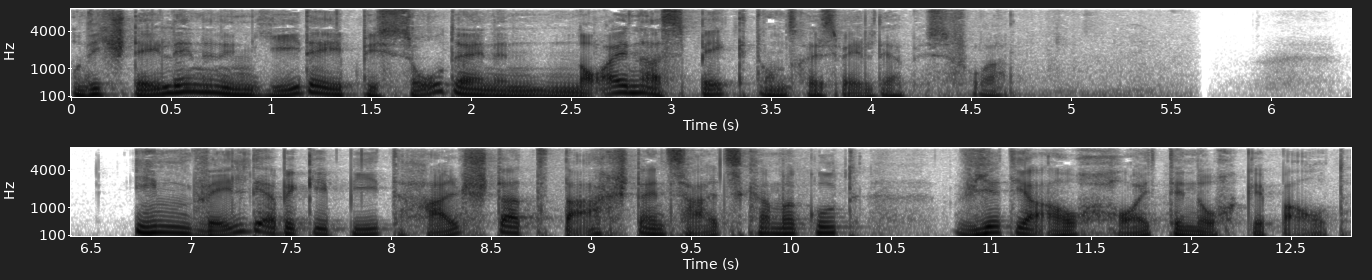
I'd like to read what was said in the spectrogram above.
und ich stelle Ihnen in jeder Episode einen neuen Aspekt unseres Welterbes vor. Im Welterbegebiet Hallstatt-Dachstein-Salzkammergut wird ja auch heute noch gebaut.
